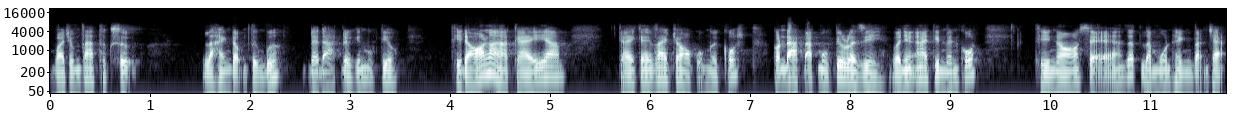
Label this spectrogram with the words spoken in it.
và chúng ta thực sự là hành động từng bước để đạt được cái mục tiêu thì đó là cái à, cái cái vai trò của người coach. Còn đạt đạt mục tiêu là gì và những ai tìm đến coach thì nó sẽ rất là muôn hình vạn trạng.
